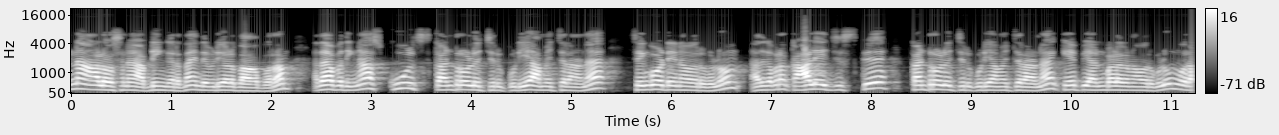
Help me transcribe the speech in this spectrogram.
என்ன ஆலோசனை அப்படிங்கிறது தான் இந்த வீடியோவில் பார்க்க போகிறோம் அதாவது பார்த்திங்கன்னா ஸ்கூல்ஸ் கண்ட்ரோல் வச்சிருக்கக்கூடிய அமைச்சரான செங்கோட்டையன் அவர்களும் அதுக்கப்புறம் காலேஜஸ்க்கு கண்ட்ரோல் வச்சிருக்கக்கூடிய அமைச்சரான கே பி அன்பழகன் அவர்களும் ஒரு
